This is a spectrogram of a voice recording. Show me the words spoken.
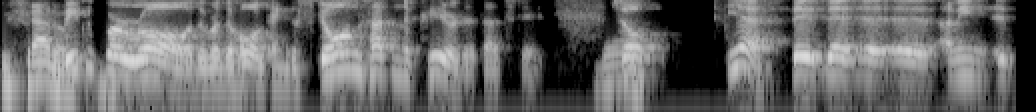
The Shadows. Beatles were raw. They were the whole thing. The Stones hadn't appeared at that stage. So, yeah, the, the, uh, uh, I mean, it,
